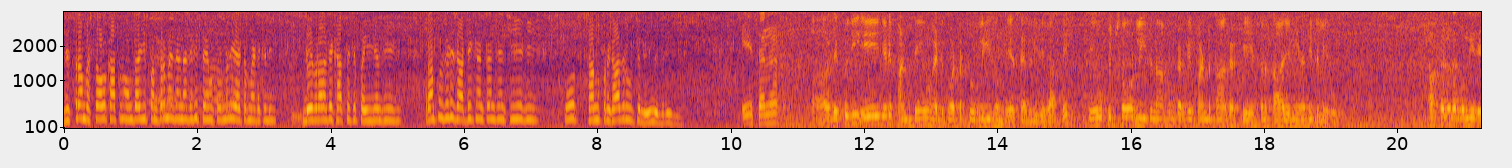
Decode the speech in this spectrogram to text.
ਜਿਸ ਤਰ੍ਹਾਂ ਮਸਟਾਲ ਖਤਮ ਹੁੰਦਾ ਜੀ 15ਵੇਂ ਦਿਨ ਜਿਹੜੀ ਪੇਮੈਂਟ ਉਹਨਾਂ ਦੀ ਆਟੋਮੈਟਿਕਲੀ ਲੇਬਰ ਵਾਲਿਆਂ ਦੇ ਖਾਤੇ 'ਚ ਪਈ ਜਾਂਦੀ ਹੈ ਜੀ। ਪਰੰਤੂ ਜਿਹੜੀ ਸਾਡੀ ਕੰਟੈਂਜੈਂਸੀ ਹੈਗੀ ਉਹ ਸਾਨੂੰ ਤਨਖਾਹ ਦੇ ਰੂਪ 'ਚ ਨਹੀਂ ਮਿਲ ਰਹੀ ਜੀ। ਇਹ ਸਨ ਦੇਖੋ ਜੀ ਇਹ ਜਿਹੜੇ ਫੰਡ ਨੇ ਉਹ ਹੈੱਡਕੁਆਟਰ ਤੋਂ ਰਿਲੀਜ਼ ਹੁੰਦੇ ਆ ਸੈਲਰੀ ਦੇ ਵਾਸਤੇ ਤੇ ਉਹ ਪਿੱਛੋਂ ਰਿਲੀਜ਼ ਨਾ ਹੋਣ ਕਰਕੇ ਫੰਡ ਤਾਂ ਕਰਕੇ ਤਨਖਾਹ ਜਿਹੜੀ ਇਹਨਾਂ ਦੀ ਡਿਲੇ ਹੋ ਗਈ। ਅਫਸਰ ਦਾ ਕੋਈ ਦੇ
